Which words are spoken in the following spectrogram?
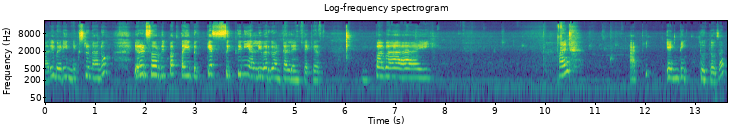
ಮರಿಬೇಡಿ. ನೆಕ್ಸ್ಟು ನಾನು ಎರಡು ಸಾವಿರದ ಇಪ್ಪತ್ತೈದಕ್ಕೆ ಸಿಗ್ತೀನಿ ಅಲ್ಲಿವರೆಗೂ. Until then care bye and happy ending two thousand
